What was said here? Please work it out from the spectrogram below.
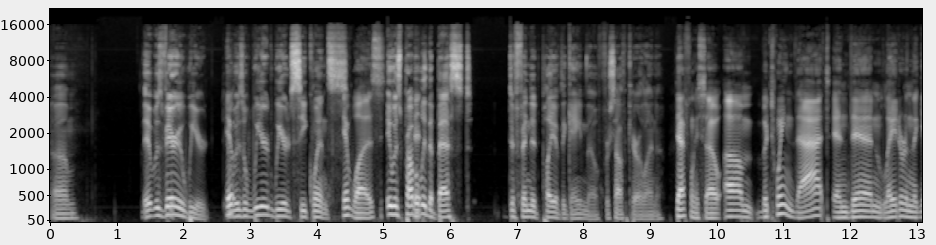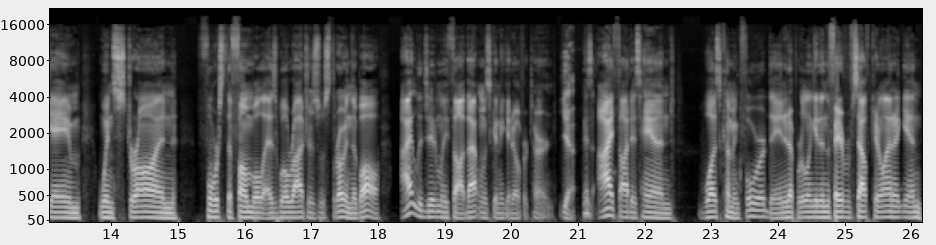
um, it was very weird. It, It- was a weird, weird sequence. It was It was probably the best defended play of the game, though, for South Carolina. Definitely so. Um, between that and then later in the game, when Strachan forced the fumble as Will Rogers was throwing the ball, I legitimately thought that one was going to get overturned Yeah. because I thought his hand was coming forward. They ended up ruling it in the favor of South Carolina again.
